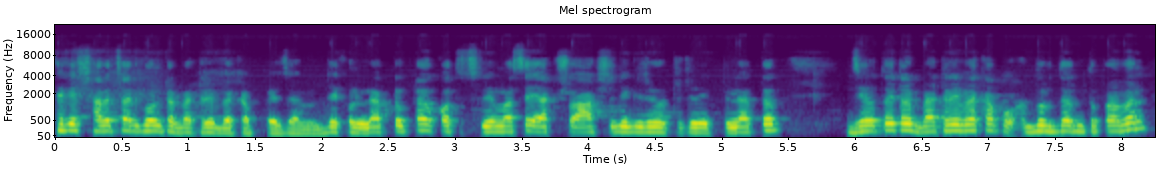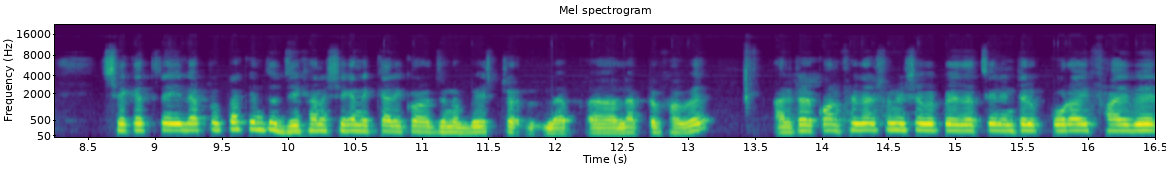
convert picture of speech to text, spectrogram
থেকে সাড়ে চার ঘণ্টা ব্যাটারি ব্যাকআপ পেয়ে যাবেন। দেখুন, ল্যাপটপটাও কত স্লিম আছে, একশো আশি ডিগ্রি রোটেটের একটি ল্যাপটপ। যেহেতু এটার ব্যাটারি ব্যাকআপ দুর্দান্ত পাবেন সেক্ষেত্রে এই ল্যাপটপটা কিন্তু যেখানে সেখানে ক্যারি করার জন্য বেস্ট ল্যাপটপ হবে। আর এটার কনফিগারেশন হিসেবে পেয়ে যাচ্ছেন ইন্টেল কোরাই ফাইভের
